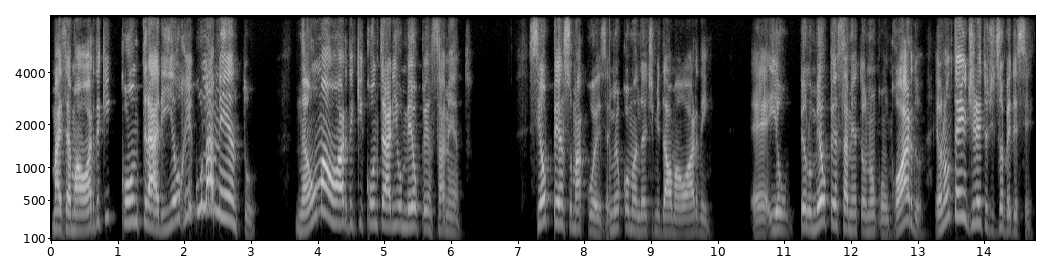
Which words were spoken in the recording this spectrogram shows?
Mas é uma ordem que contraria o regulamento, não uma ordem que contraria o meu pensamento. Se eu penso uma coisa e o meu comandante me dá uma ordem é, e eu, pelo meu pensamento, eu não concordo, eu não tenho direito de desobedecer.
